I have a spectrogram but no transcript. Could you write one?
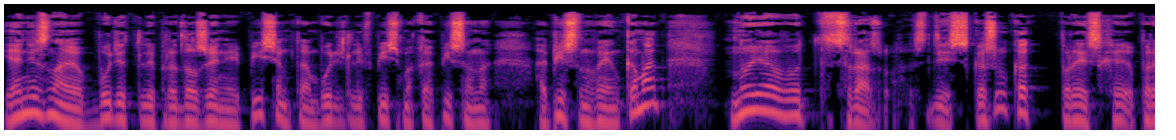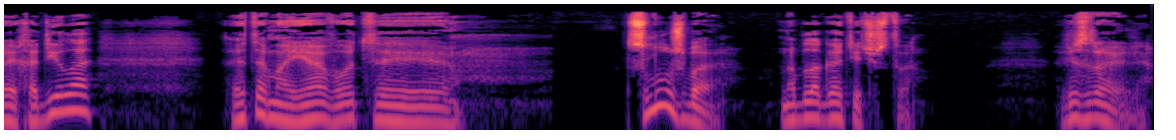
я не знаю, будет ли продолжение писем, там будет ли в письмах описано, описан военкомат, но я вот сразу здесь скажу, как происходила это моя вот э, служба на благо Отечества в Израиле.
